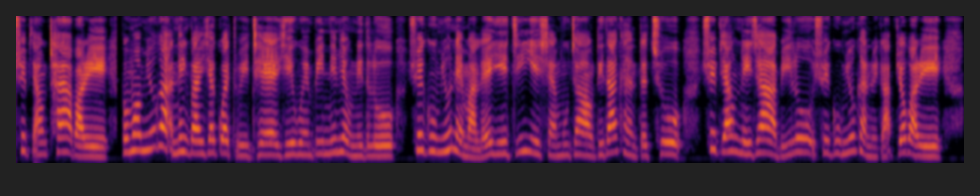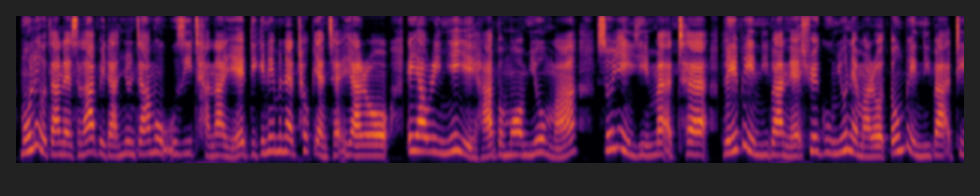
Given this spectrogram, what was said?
ရွှေ့ပြောင်းထားရပါတယ်။ဗမော်မြို့ကအနိုင်ပိုင်းရက်ွက်တွေထဲရေဝင်ပြီးနစ်မြုပ်နေသလိုရွှေကူမြို့နယ်မှာလည်းရေကြီးရေရှမ်းမှုကြောင့်ဒေသခံတချို့ရွှေ့ပြောင်းနေကြရပြီလို့ရွှေကူမြို့ကန်တွေကပြောပါတယ်။မိုးလေဝသနဲ့ဇလပေတာညွှန်ကြားမှုဦးစီးဌာနရဲ့ဒီကနေ့မနက်ထုတ်ပြန်ချက်အရတော့အေယာရီမြစ်ရေဟာဗမော်မြို့မှာစိုးရင်ရေမှတ်အထက်၄ပေနီးပါးနဲ့ရွှေကူမြို့နယ်မှာတော့3ပေနီးပါးအထိ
